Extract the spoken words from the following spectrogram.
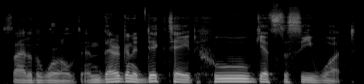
side of the world, and they're gonna dictate who gets to see what.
